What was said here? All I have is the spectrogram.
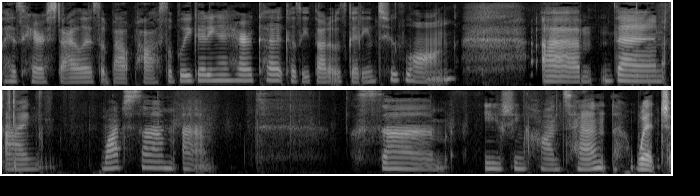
his hairstylist about possibly getting a haircut because he thought it was getting too long. Um, then I watched some um, some Yixing content, which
